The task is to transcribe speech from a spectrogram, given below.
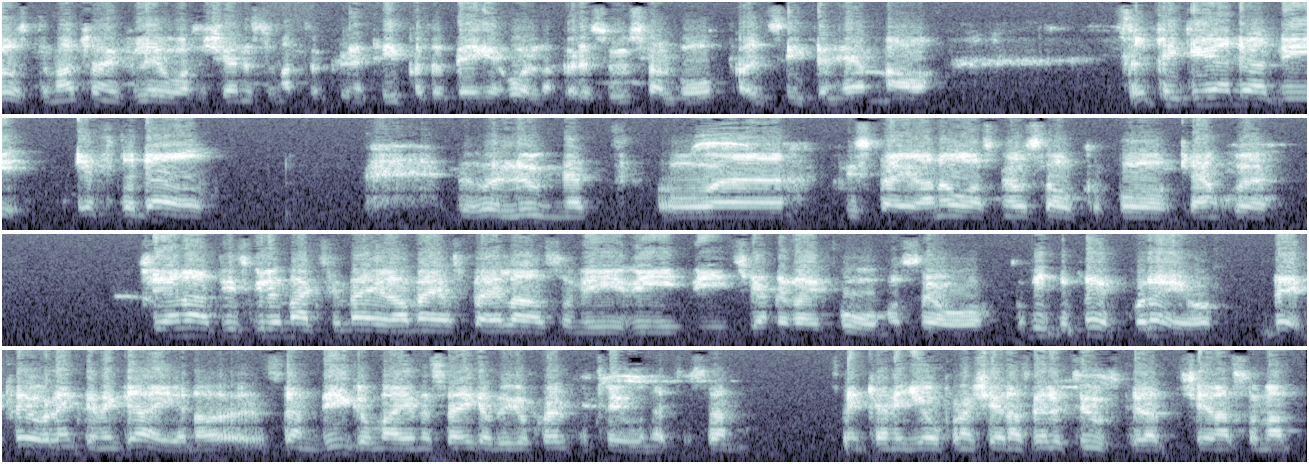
första matcherna vi förlorade så kändes det som att de kunde tippa åt bägge hållen. Både Sundsvall borta och Utsikten hemma. Och, så jag tycker ändå att vi efter där behöll lugnet och eh, justera några små saker på kanske känna att vi skulle maximera mer spelare som alltså, vi, vi, vi kände var i form och så. Så fick vi träff på det och det tror jag egentligen är grejen. Och sen bygger man ju med segrar bygger självförtroendet och sen, sen kan det gå från att kännas väldigt tufft till att kännas som att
